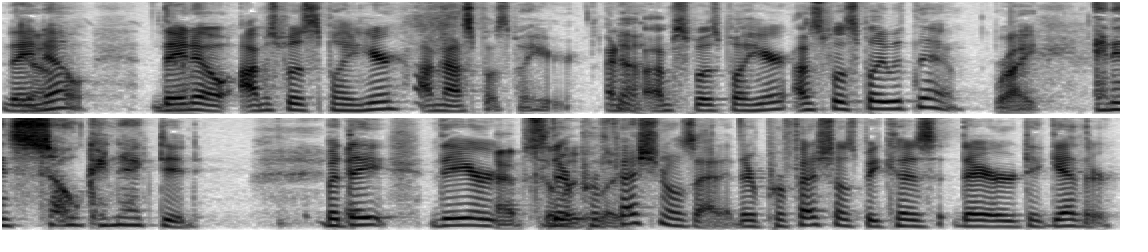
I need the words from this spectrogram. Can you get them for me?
they Yeah. know, they know. I'm supposed to play here. I'm not supposed to play here. I know, Yeah. I'm supposed to play here. I'm supposed to play with them right. and it's so connected. But they they are Absolutely. they're professionals at it. They're professionals because they're together.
